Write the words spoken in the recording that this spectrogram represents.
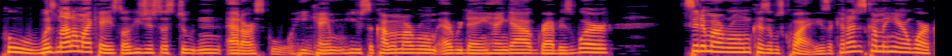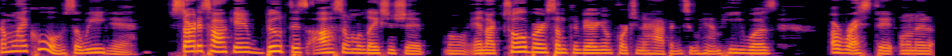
who was not on my case, so he's just a student at our school. He came, he used to come in my room every day and hang out, grab his work, sit in my room because it was quiet. He's like, can I just come in here and work? I'm like, cool. So we Yeah. started talking, built this awesome relationship. Well, in October, something very unfortunate happened to him. He was arrested on an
